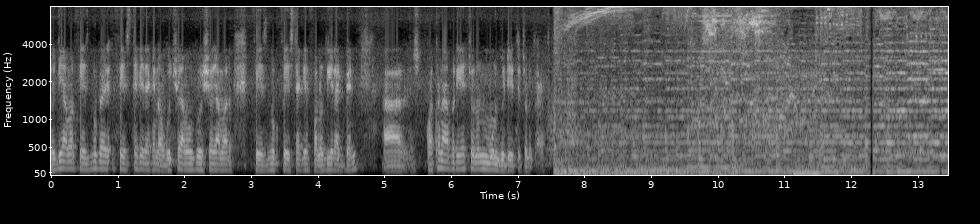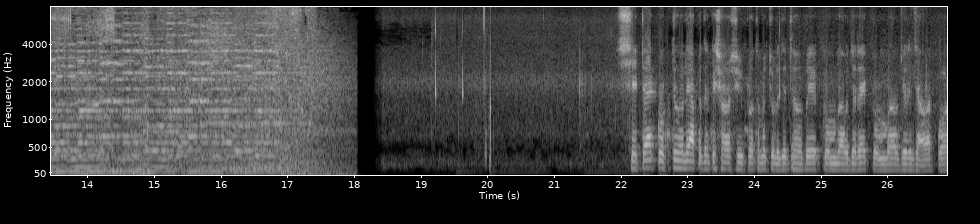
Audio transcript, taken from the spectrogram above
যদি আমার ফেসবুক পেজ থেকে দেখেন, অবশ্যই আমার অবশ্যই আমার ফেসবুক পেজটাকে ফলো দিয়ে রাখবেন। আর কথা না বাড়িয়ে চলুন মূল ভিডিওতে চলে যায় সেটা করতে হলে আপনাদেরকে সরাসরি প্রথমে চলে যেতে হবে ক্রোম ব্রাউজারে ক্রোম ব্রাউজারে যাওয়ার পর,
